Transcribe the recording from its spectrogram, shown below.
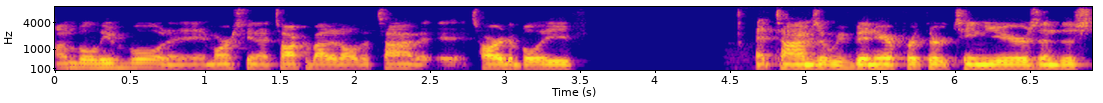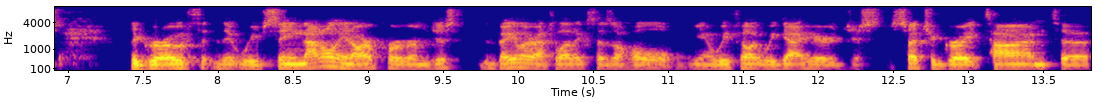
unbelievable. And, and, Marcy and I talk about it all the time. It, it's hard to believe at times that we've been here for 13 years and just the growth that we've seen, not only in our program, just Baylor athletics as a whole. You know, we felt like we got here at just such a great time to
